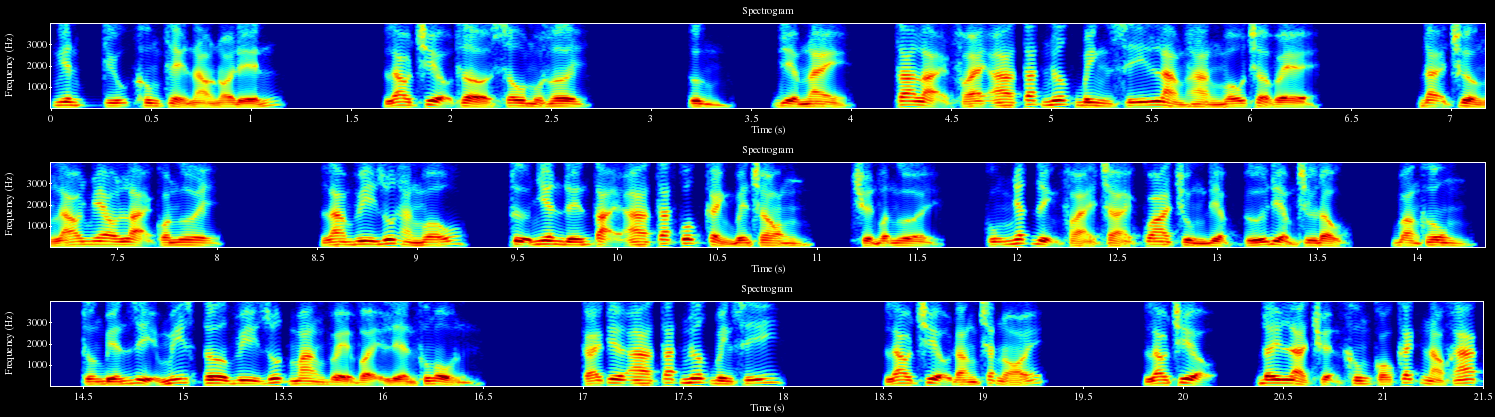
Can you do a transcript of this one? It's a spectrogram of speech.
nghiên cứu không thể nào nói đến. Lao triệu thở sâu một hơi. Ừ m điểm này, ta lại phái a tắt nước binh sĩ làm hàng mẫu trở về. Đại trưởng lao nheo lại con ngươi. Làm vi rút hàng mẫu, tự nhiên đến tại a tắt quốc cảnh bên trong, chuyển vận người cũng nhất định phải trải qua trùng điệp cứ điểm trừ độc, bằng không, tướng biến dị mister vi rút mang về vậy liền không ổn. Cái kia a tắt nước binh sĩ. Lao triệu đắng chắc nói. Lao triệu, đây là chuyện không có cách nào khác.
